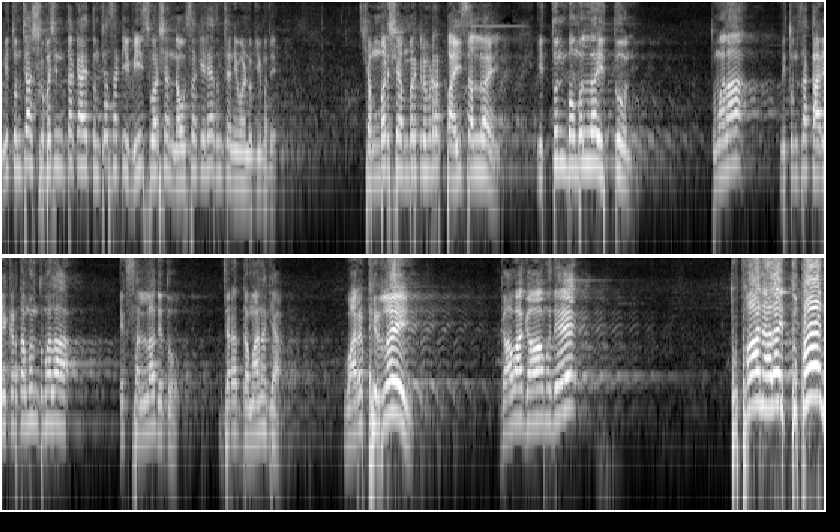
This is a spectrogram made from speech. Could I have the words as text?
मी तुमच्या शुभचिंतक आहे तुमच्यासाठी वीस वर्ष नवसं केले आहे तुमच्या निवडणुकीमध्ये. शंभर शंभर किलोमीटर पायी चाललोय. इथून बंबललो इथून. तुम्हाला मी तुमचा कार्यकर्ता म्हणून तुम्हाला एक सल्ला देतो. जरा दमानं घ्या. वारं फिरलंय. गावागावामध्ये तुफान आलंय तुफान.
